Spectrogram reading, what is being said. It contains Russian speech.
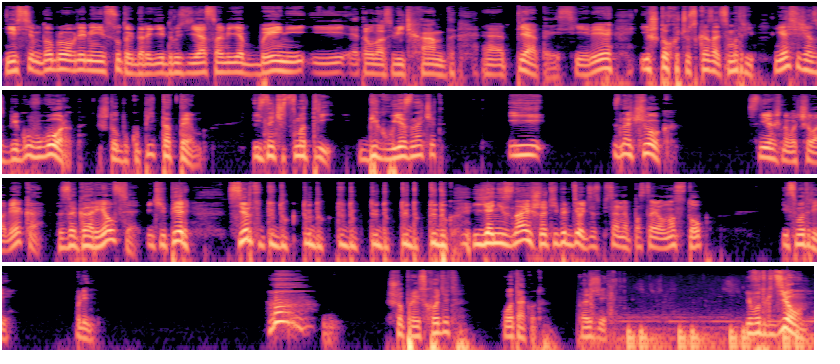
И всем доброго времени суток, дорогие друзья, с вами я Бенни, и это у нас Witch Hunt, э, пятая серия. И что хочу сказать, смотри, я сейчас бегу в город, чтобы купить тотем. И, значит, смотри, бегу я, значит, и значок снежного человека загорелся, и теперь сердце тудук тудук тудук тудук тудук тудук И я не знаю, что теперь делать, я специально поставил на стоп. И смотри, блин. Что происходит? Вот так вот. Подожди. И вот где он?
